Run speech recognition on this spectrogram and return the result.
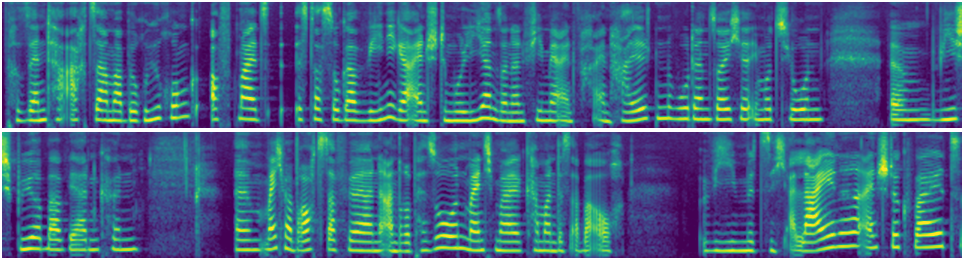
präsenter, achtsamer Berührung. Oftmals ist das sogar weniger ein Stimulieren, sondern vielmehr einfach ein Halten, wo dann solche Emotionen ähm, wie spürbar werden können. Ähm, manchmal braucht es dafür eine andere Person, manchmal kann man das aber auch wie mit sich alleine ein Stück weit,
